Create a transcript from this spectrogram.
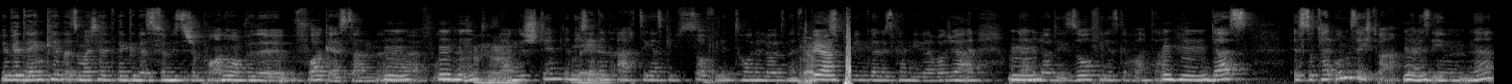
wenn wir denken, also manche denken, das feministische Porno würde vorgestern äh, mhm. erfunden, mhm. sozusagen. Das stimmt ja nicht. Nee. Seit den 80ern, es gibt so viele tolle Leute, ne? ja. Sprinkle, das Candida Royal und mhm. alle Leute, die so vieles gemacht haben. Mhm. Und das ist total unsichtbar, weil mhm. es eben ne,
